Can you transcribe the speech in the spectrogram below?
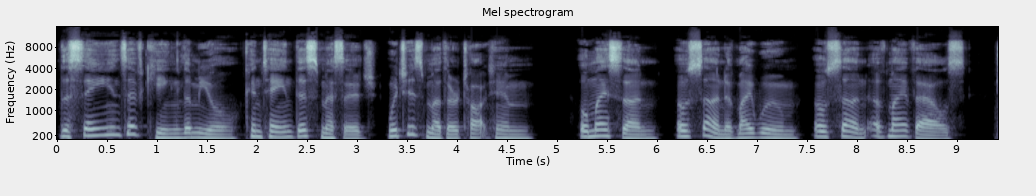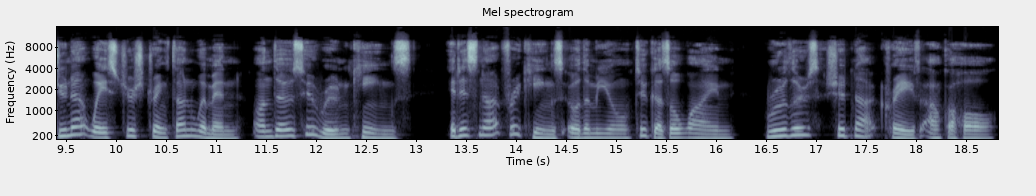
The sayings of King Lemuel contain this message, which his mother taught him. O my son, O son of my womb, O son of my vows, do not waste your strength on women, on those who ruin kings. It is not for kings, O Lemuel, to guzzle wine. Rulers should not crave alcohol.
